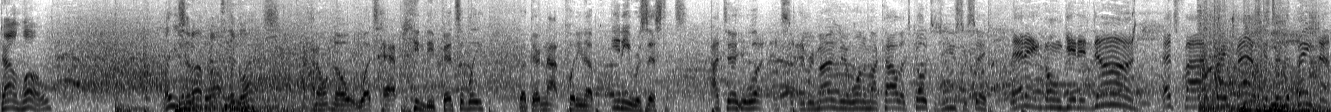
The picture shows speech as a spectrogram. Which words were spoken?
Down low. Lays it up off the glass. I don't know what's happening defensively, but they're not putting up any resistance. I tell you what, it reminds me of one of my college coaches who used to say, that ain't going to get it done. That's five straight baskets in the paint now.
